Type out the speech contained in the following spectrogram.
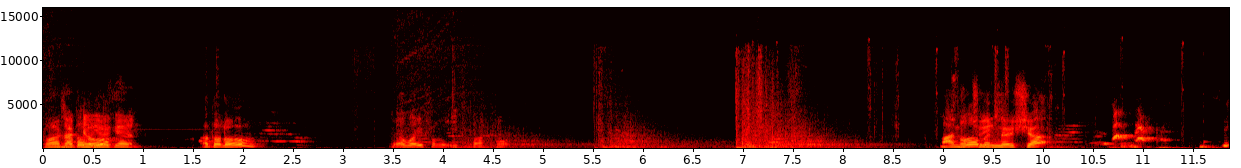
Why did I that don't kill you again? I don't know. Get away from it, you cracker. I'm Smoke learning trees. new shit. Yeah,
